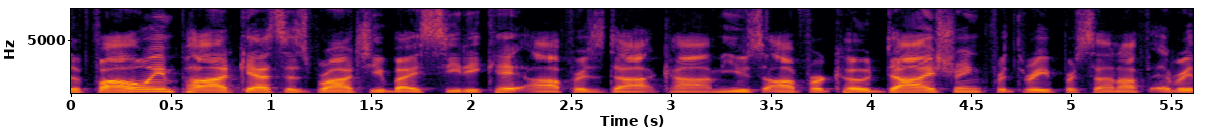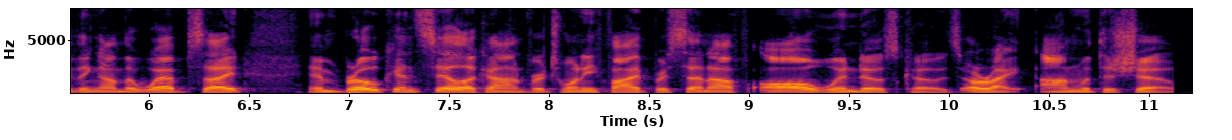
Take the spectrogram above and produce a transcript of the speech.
The following podcast is brought to you by CDKOffers.com. Use offer code DIESHRINK for 3% off everything on the website and Broken Silicon for 25% off all Windows codes. All right, on with the show.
